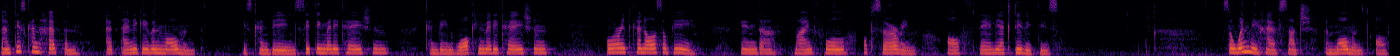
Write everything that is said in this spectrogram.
And this can happen at any given moment. This can be in sitting meditation, can be in walking meditation, or it can also be in the mindful observing of daily activities. So, when we have such a moment of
